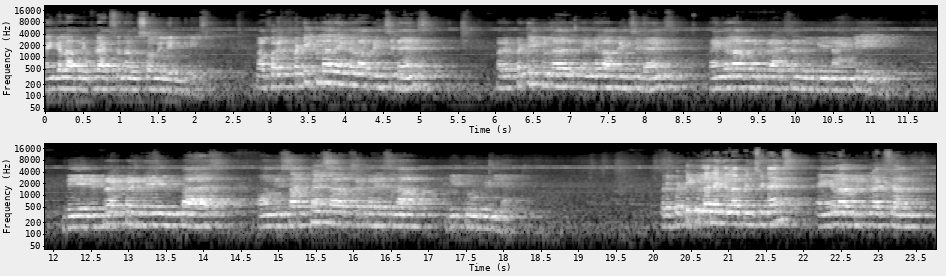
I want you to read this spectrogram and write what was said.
angle of refraction also will increase. Now for a particular angle of incidence, for a particular angle of incidence, angle of refraction will be 90 degree. The refracted ray will pass on the surface of separation of the two media. For a particular angle of incidence, angle of refraction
